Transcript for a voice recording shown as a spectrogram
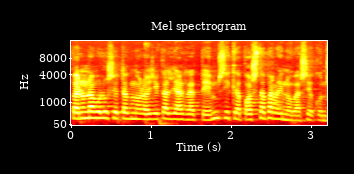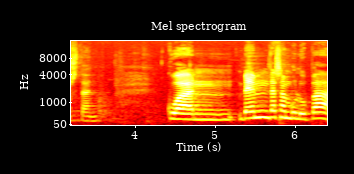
per una evolució tecnològica al llarg de temps i que aposta per la innovació constant. Quan vam desenvolupar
